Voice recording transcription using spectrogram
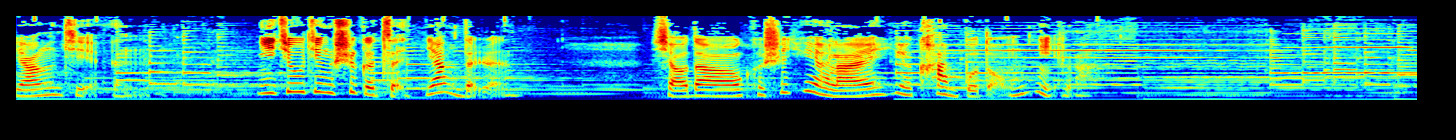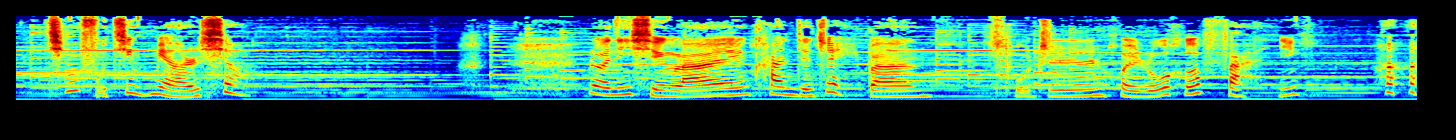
杨戬，你究竟是个怎样的人？小道可是越来越看不懂你了。轻抚镜面而笑，若你醒来看见这般，不知会如何反应？哈哈！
